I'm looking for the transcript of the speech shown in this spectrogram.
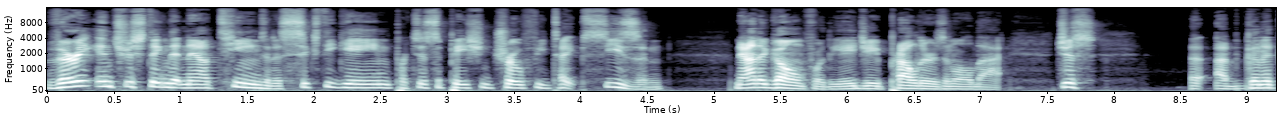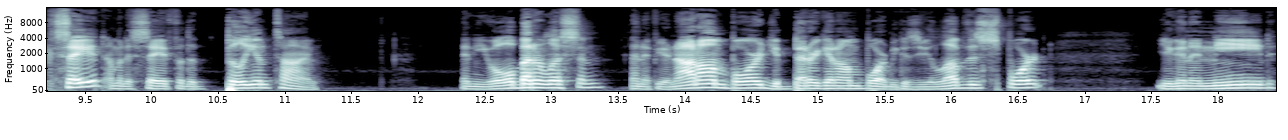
very interesting that now teams in a 60 game participation trophy type season, now they're going for the AJ Prellers and all that. Just uh, I'm gonna say it. I'm gonna say it for the billionth time, and you all better listen. And if you're not on board, you better get on board because if you love this sport, you're gonna need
